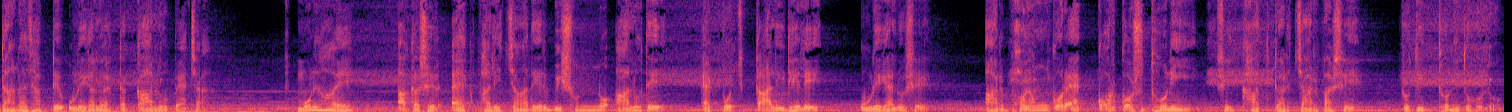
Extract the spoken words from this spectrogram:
ডানা ঝাপটে উড়ে গেল একটা কালো পেঁচা। মনে হয় আকাশের এক ফালি চাঁদের বিষণ্ন আলোতে এক পোচ কালি ঢেলে উড়ে গেল সে। আর ভয়ঙ্কর এক কর্কশ ধ্বনি সেই খাতটার চারপাশে প্রতিধ্বনিত হলো।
